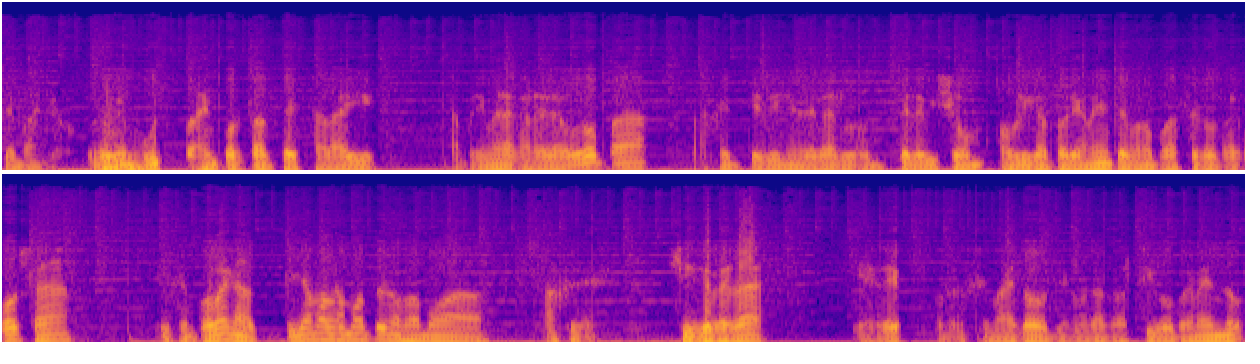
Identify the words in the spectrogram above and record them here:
de mayo. Creo que es Mm. mucho más importante estar ahí la primera carrera de Europa, la gente viene de verlo en televisión obligatoriamente, no puede hacer otra cosa. Dicen, pues venga, pillamos la moto y nos vamos a, a Jerez. Sí que es verdad Jerez, por encima de todo, tiene un atractivo tremendo,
